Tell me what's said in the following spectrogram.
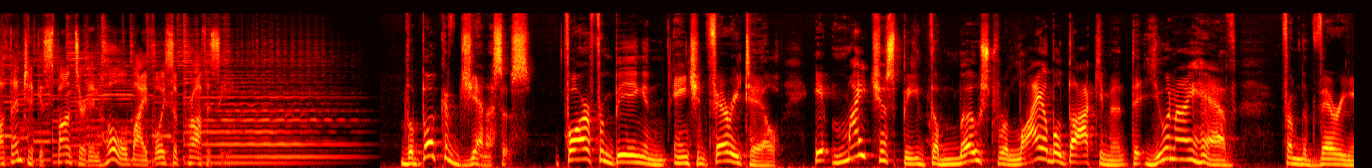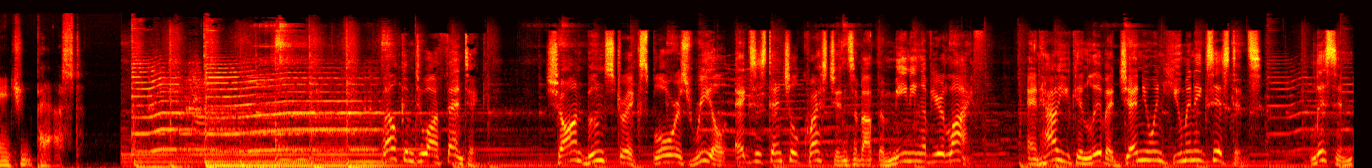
Authentic is sponsored in whole by Voice of Prophecy. The book of Genesis, far from being an ancient fairy tale, it might just be the most reliable document that you and I have from the very ancient past. Welcome to Authentic. Shawn Boonstra explores real existential questions about the meaning of your life and how you can live a genuine human existence. Listen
